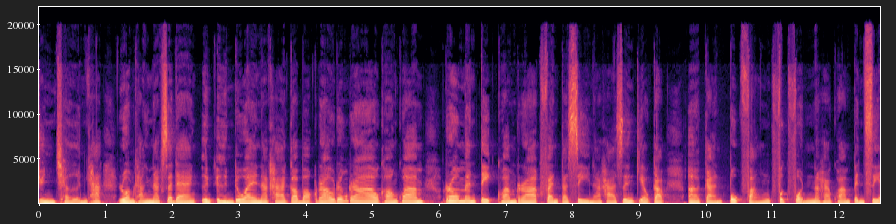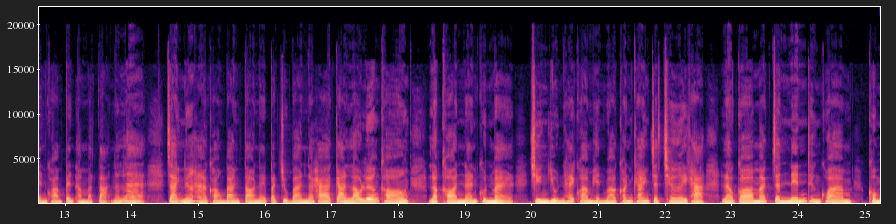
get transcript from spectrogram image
จุนเฉินค่ะ รวมทั้งนักแสดงอื่นๆด้วยนะคะ ก็บอกเล่าเรื่องราวของความโรแมนติก ความรักแฟนตาซีนะคะ ซึ่งเกี่ยวกับการปลูกฝังฝึกฝนนะคะ ความเป็นเซียนความเป็นอมตะนั่นแหละ จากเนื้อหาของบางตอนในปัจจุบันนะคะ การเล่าเรื่องของละครนั้นคุณหมาชิงหยุนให้ความเห็นว่าค่อนข้างจะเชยค่ะ แล้วก็มักจะเน้นถึงความขม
